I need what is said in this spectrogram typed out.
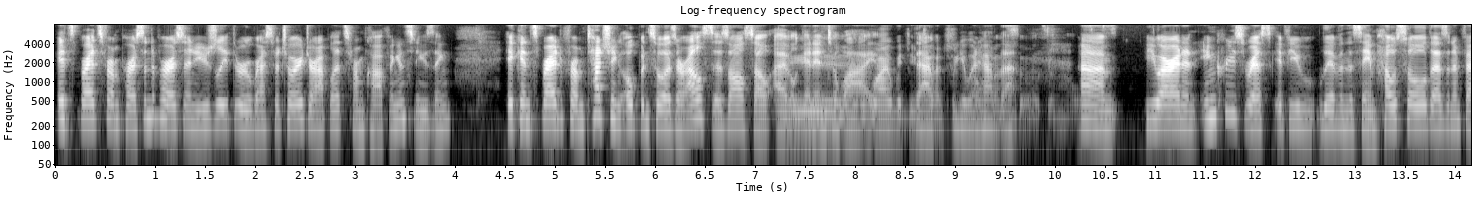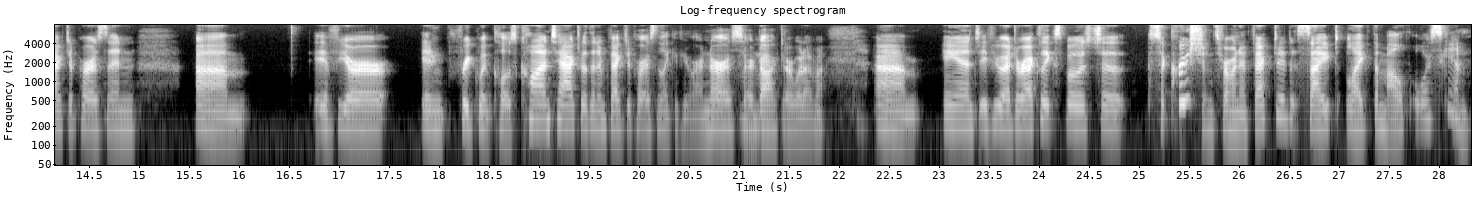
It spreads from person to person, usually through respiratory droplets from coughing and sneezing. It can spread from touching open sores or ulcers. Also, I will get into why. Why would you that you would have that. Um, you are at an increased risk if you live in the same household as an infected person. Um, if you're in frequent close contact with an infected person, like if you're a nurse or a Mhm. doctor or whatever. Um, and if you are directly exposed to secretions from an infected site like the mouth or skin.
